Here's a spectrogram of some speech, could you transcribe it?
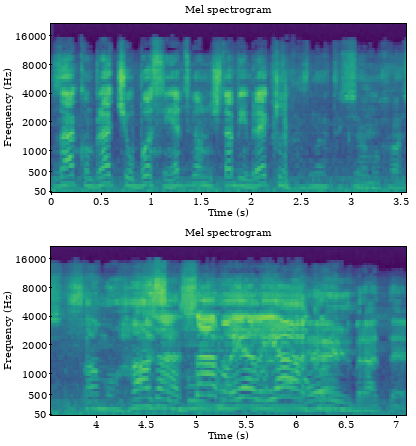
Zakon braće u Bosni i Hercegovini, šta bi im rekli? Znate Samo hašem. Samo Sa, hasan samo, jeli, jako. Ej, brate,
